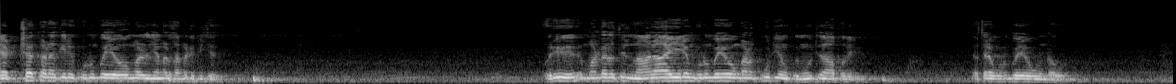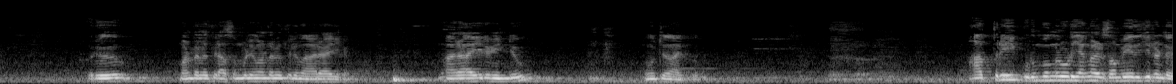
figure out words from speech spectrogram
ലക്ഷക്കണക്കിന് കുടുംബയോഗങ്ങൾ ഞങ്ങൾ സംഘടിപ്പിച്ചത്. ഒരു മണ്ഡലത്തിൽ നാലായിരം കുടുംബയോഗം കണക്കൂട്ടി നോക്കും നൂറ്റി നാൽപ്പതിൽ എത്ര കുടുംബയോഗം ഉണ്ടാവും? ഒരു മണ്ഡലത്തിൽ അസംബ്ലി മണ്ഡലത്തിൽ നാലായിരം. നാലായിരം ഇന്റു നൂറ്റി നാൽപ്പത് അത്രയും കുടുംബങ്ങളോട് ഞങ്ങൾ സംവേദിച്ചിട്ടുണ്ട്.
